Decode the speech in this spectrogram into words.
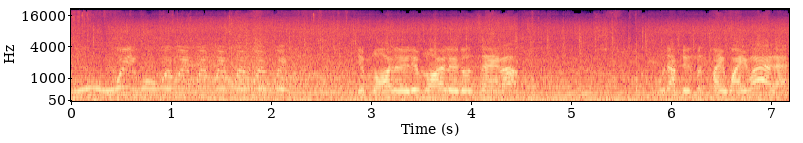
โอ้ยโอ้ยโอ้ยโอ้ยโอ้ยโอ้ยโอ้ยโอ้ยโอ้ยโอ้ยเรียบร้อยเลยเรียบร้อยเลยโดนแซงแล้วโอ้ดับดึงมันไปไวมากอะ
